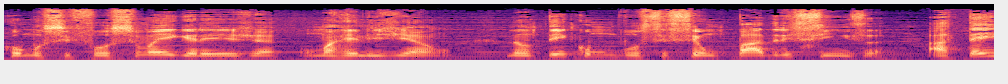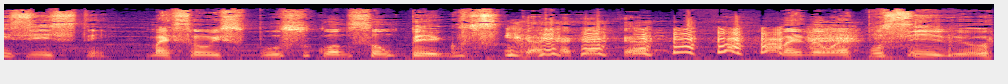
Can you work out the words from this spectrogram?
como se fosse uma igreja, uma religião. Não tem como você ser um padre cinza. Até existem, mas são expulsos quando são pegos. mas não é possível.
